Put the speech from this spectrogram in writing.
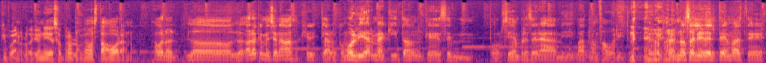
Que bueno, lo de Johnny Depp se ha prolongado hasta ahora, ¿no? Ah, bueno, lo- lo- ahora que mencionabas, que, claro, cómo olvidarme a Keaton, que ese mm, por siempre será mi Batman favorito. Pero para no salir del tema, este,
